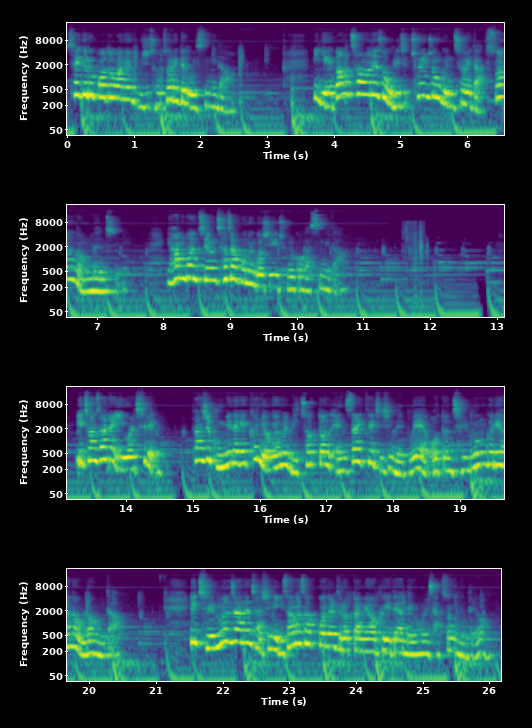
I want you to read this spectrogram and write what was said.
세계로 뻗어가는 도시 전설이 되고 있습니다. 예방 차원에서 우리 집 초인종 근처에 낙서는 없는지, 한 번쯤 찾아보는 것이 좋을 것 같습니다. 2004년 2월 7일, 당시 국민에게 큰 영향을 미쳤던 N사이트 지식 내부에 어떤 질문글이 하나 올라옵니다. 이 질문자는 자신이 이상한 사건을 들었다며 그에 대한 내용을 작성했는데요.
